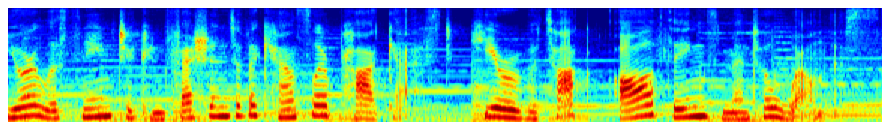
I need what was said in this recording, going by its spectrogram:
You're listening to Confessions of a Counselor podcast. Here we will talk all things mental wellness.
